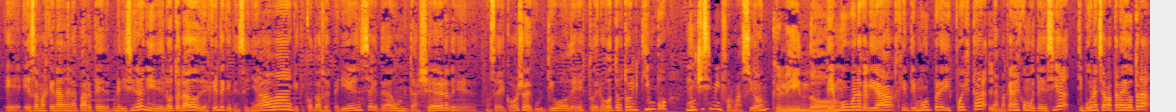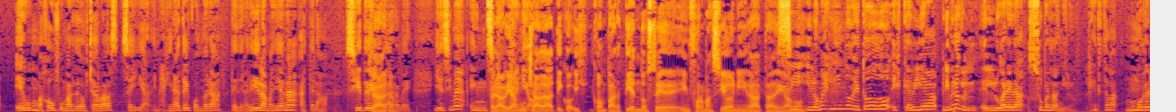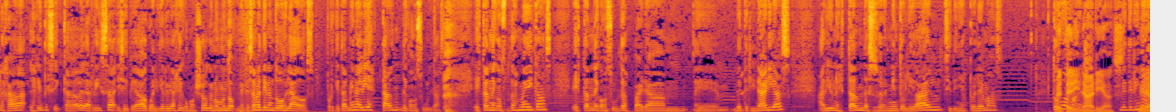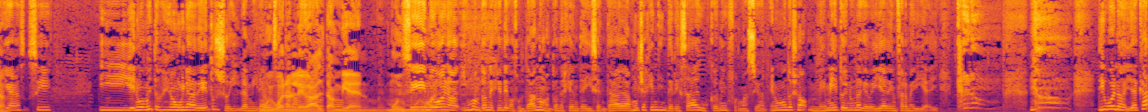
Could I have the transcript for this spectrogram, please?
eh, esa más que nada en la parte medicinal y del otro lado de gente que te enseñaba, que te contaba su experiencia, que te daba un taller de, no sé, de collo, de cultivo, de esto, de lo otro. Todo el tiempo, muchísima información Qué lindo. de muy buena calidad, gente muy predispuesta. La macana es como que te decía, tipo una charla atrás de otra, es un bajón fumar de dos charlas seguidas. Imagínate cuando era desde las 10 de la mañana hasta las 7 de la tarde. Y encima en Pero había mucha data y, co- y compartiéndose de información y data, digamos. Sí, y lo más lindo de todo es que había, primero que el, el lugar era súper tranquilo. La gente estaba muy relajada, la gente se cagaba de la risa y se pegaba a cualquier viaje como yo, que en un momento me empecé a meter en todos lados, porque también había stand de consultas. stand de consultas médicas, stand de consultas para mm, eh, veterinarias, había un stand de asesoramiento legal, si tenías problemas. Todo. ¿Veterinarias? Veterinarias, sí. Y en un momento veo una de... Entonces yo iba a mirar. muy bueno en legal también. Muy, Sí, muy, muy bueno. Y un montón de gente consultando, un montón de gente ahí sentada, mucha gente interesada y buscando información. En un momento yo me meto en una que veía de enfermería y, claro, no. Digo, bueno, ¿y acá?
